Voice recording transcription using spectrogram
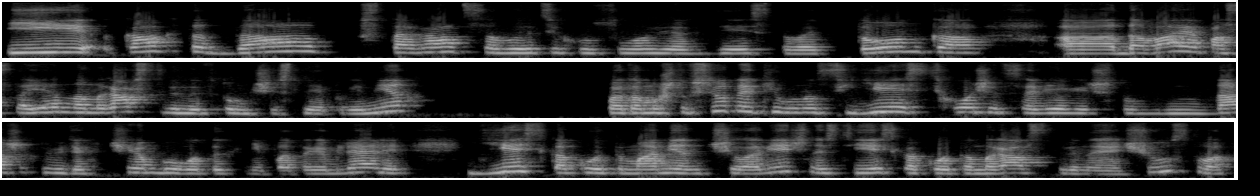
и как-то, да, стараться в этих условиях действовать тонко, а, давая постоянно нравственный в том числе пример, потому что все-таки у нас есть, хочется верить, что в наших людях, чем бы вот их ни потребляли, есть какой-то момент человечности, есть какое-то нравственное чувство,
